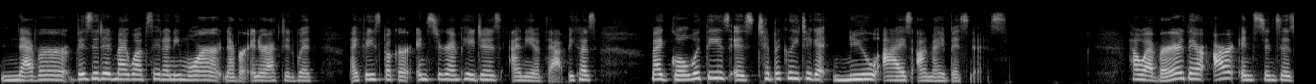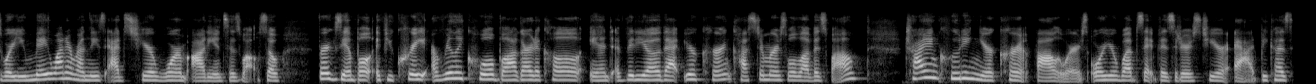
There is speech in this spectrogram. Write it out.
never visited my website anymore, never interacted with my Facebook or Instagram pages, any of that. Because my goal with these is typically to get new eyes on my business. However, there are instances where you may want to run these ads to your warm audience as well. So, for example, if you create a really cool blog article and a video that your current customers will love as well, try including your current followers or your website visitors to your ad because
